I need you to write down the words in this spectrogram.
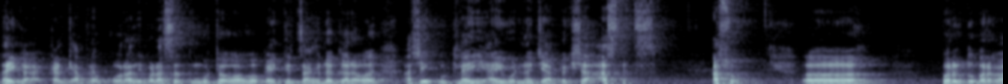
नाही का? कारण की आपल्या पोरांनी पण असंच मोठं व्हावं काहीतरी चांगलं करावं अशी कुठल्याही आईवडिलांची अपेक्षा असतेच. असो. परंतु बरं का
